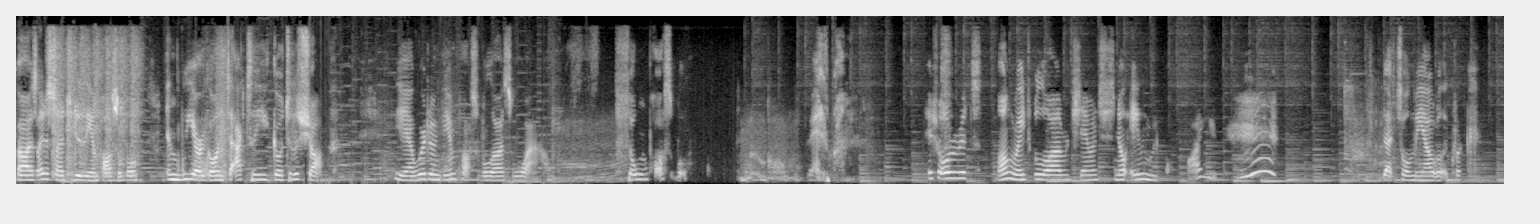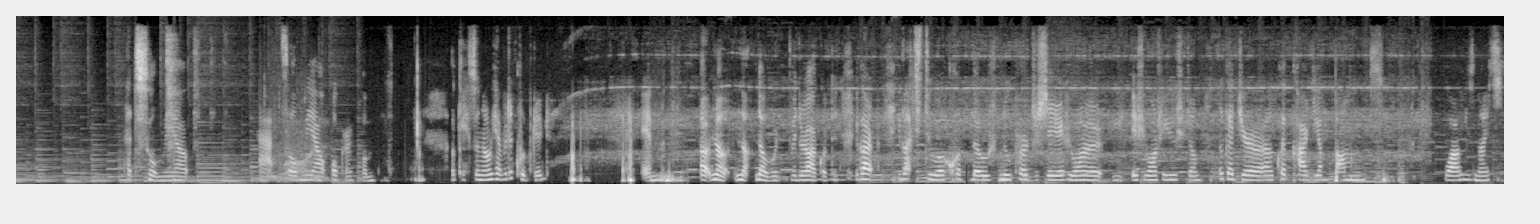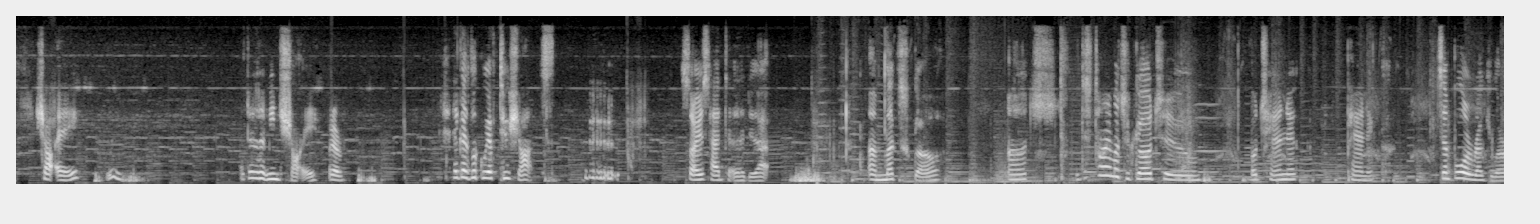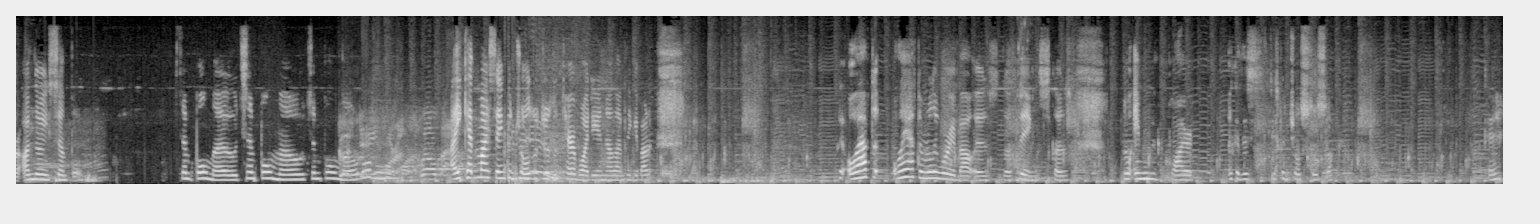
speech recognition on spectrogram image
Guys, I decided to do the impossible. And we are going to actually go to the shop. Yeah, we're doing the impossible, guys. Wow. So impossible. Welcome. Hit orbits, long range below average damage, no aiming required. that sold me out really quick. That sold me out. That sold me out. Okay, um. Okay, so now we have it equipped. And oh no, no, no, we're, they're not equipped. You got you got to equip those new purchases if you want to if you want to use them. Look at your uh, equip card, you bums. Wow, he's nice. Shot A. Ooh. That doesn't mean shot A. Whatever. Hey guys, look, we have two shots. so I just had to do that. Um, let's go. Uh, let's this time let's go to botanic panic. Simple or regular? I'm doing simple. Simple mode, simple mode, simple mode. I kept my same controls, which was a terrible idea now that I'm thinking about it. Okay, all I have to all I have to really worry about is the things, cause no aiming required. Look at this these controls still suck. Okay.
